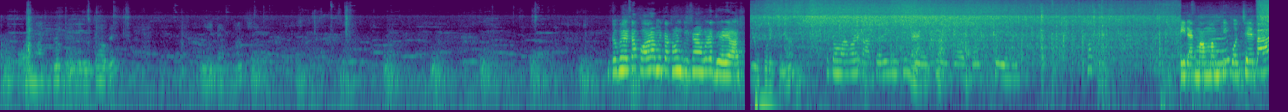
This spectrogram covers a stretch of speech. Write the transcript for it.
আবার বড় মাছগুলো ভেজে নিতে হবে। এটা মাছ। তুমি এটা করো আমি তখন বিছানা করে ঝেড়ে আসি। দিয়ে করেছে না? তো তোমার ঘরে গান চালিয়ে হ্যাঁ, এই দেখ মাম্মাম কি করছে এবার?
